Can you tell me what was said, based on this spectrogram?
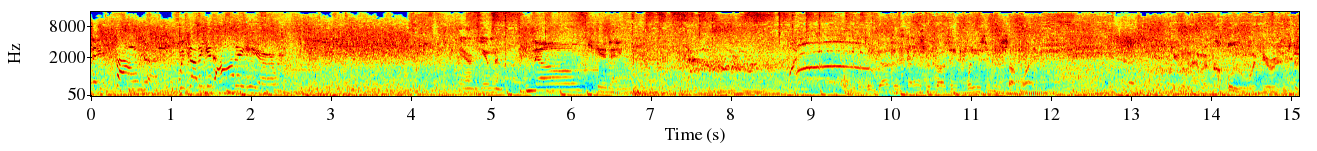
They found us. We got to get out of here. They're human. No kidding he does his things because he pleases in some way. You don't have a clue what you're into.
